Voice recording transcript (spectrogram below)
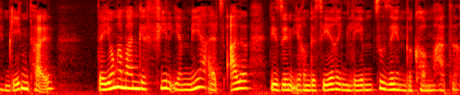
Im Gegenteil, der junge Mann gefiel ihr mehr als alle, die sie in ihrem bisherigen Leben zu sehen bekommen hatte.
